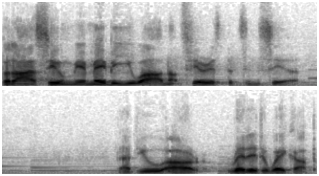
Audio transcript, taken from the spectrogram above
But I assume maybe you are, not serious but sincere, that you are ready to wake up.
